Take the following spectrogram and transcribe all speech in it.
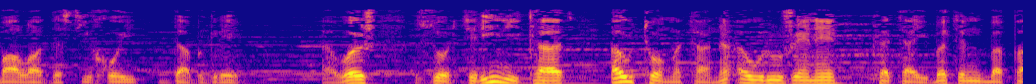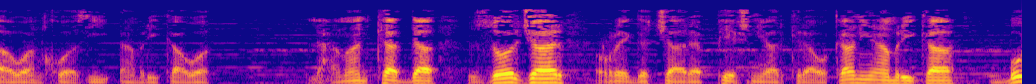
باڵادەستی خۆی دابگرێ. ئەوەش زۆرترینی کات ئەو تۆمەتانە ئەوروژێنێ کە تایبەتن بە پاوانخوازی ئامریکاوە. لە هەمان کاتدا زۆر جار ڕێگەچارە پێشنیارکراوەکانی ئامریکا بۆ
